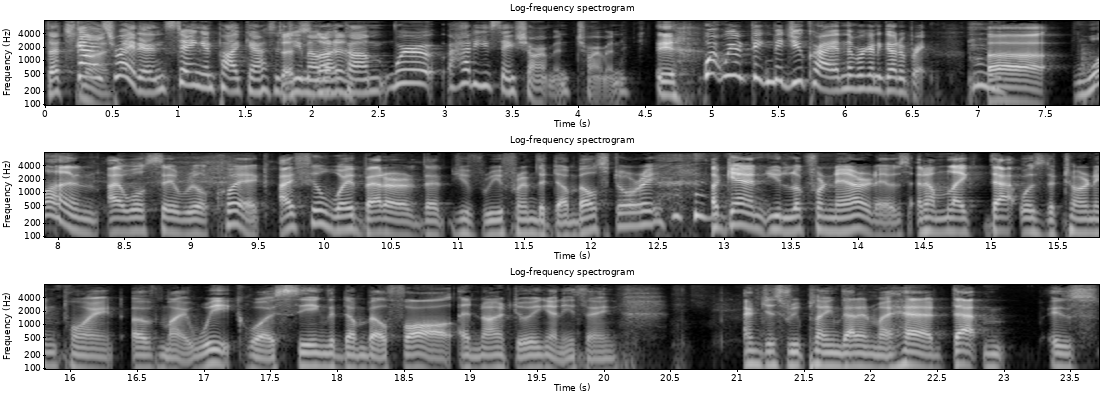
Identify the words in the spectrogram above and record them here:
that's Guys, not. write in staying in podcast at gmail.com. Where how do you say Charmin? Charmin. Eh, What weird thing made you cry? And then we're gonna go to break. Uh, one, I will say real quick, I feel way better that you've reframed the dumbbell story. Again, you look for narratives, and I'm like, that was the turning point of my week was seeing the dumbbell fall and not doing anything, and just replaying that in my head. That is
